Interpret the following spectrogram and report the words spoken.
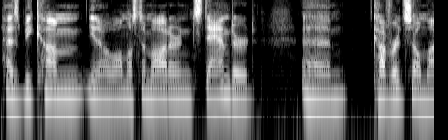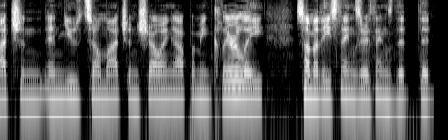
has become, you know, almost a modern standard. Um, covered so much and, and used so much and showing up. I mean, clearly some of these things are things that, that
